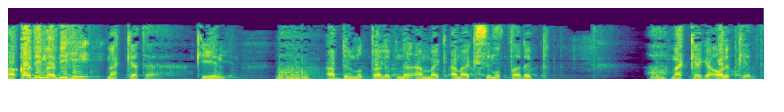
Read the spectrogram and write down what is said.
Faqadima bihi makkata. Keyin abdul muttalibni amakisi muttalib makkaga olib keldi.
